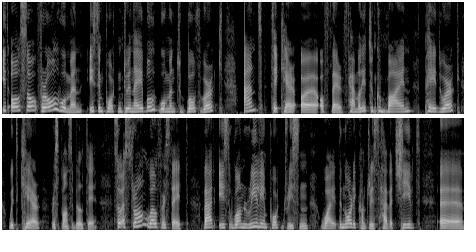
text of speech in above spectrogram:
it also, for all women, is important to enable women to both work and take care uh, of their family, to combine paid work with care responsibility. So a strong welfare state, that is one really important reason why the Nordic countries have achieved uh,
